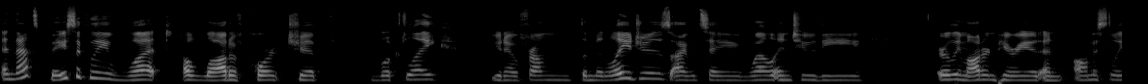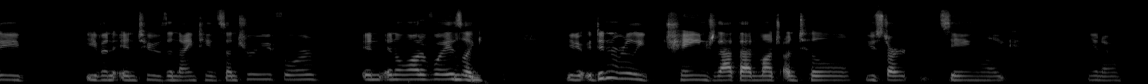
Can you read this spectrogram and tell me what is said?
and that's basically what a lot of courtship looked like you know from the middle ages i would say well into the early modern period and honestly even into the 19th century for in in a lot of ways Mhm. like you know it didn't really change that that much until you start seeing like you know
